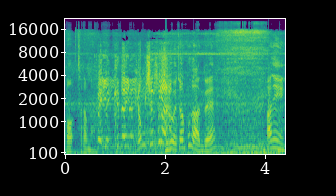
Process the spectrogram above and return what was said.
어 잠깐만 페이크다 이 병신들아. 이거 왜 점프가 안 돼? 아니.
